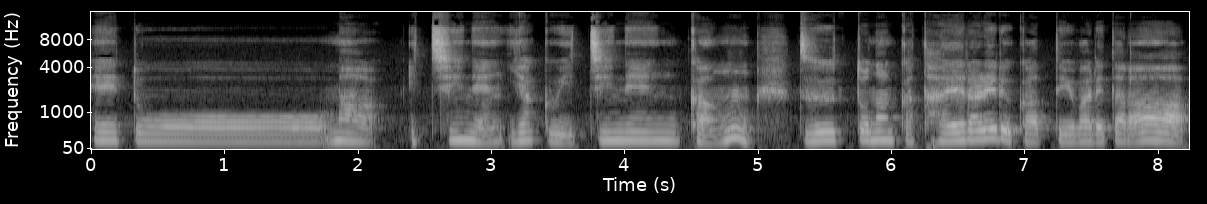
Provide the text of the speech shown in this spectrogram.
えっ、ー、とまあ1年約1年間ずっとなんか耐えられるかって言われたら、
